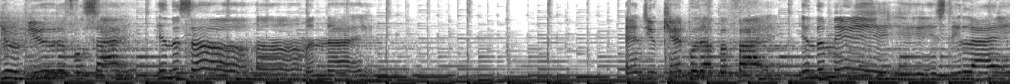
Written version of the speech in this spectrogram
You're a beautiful sight in the summer night. And you can't put up a fight in the misty light.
